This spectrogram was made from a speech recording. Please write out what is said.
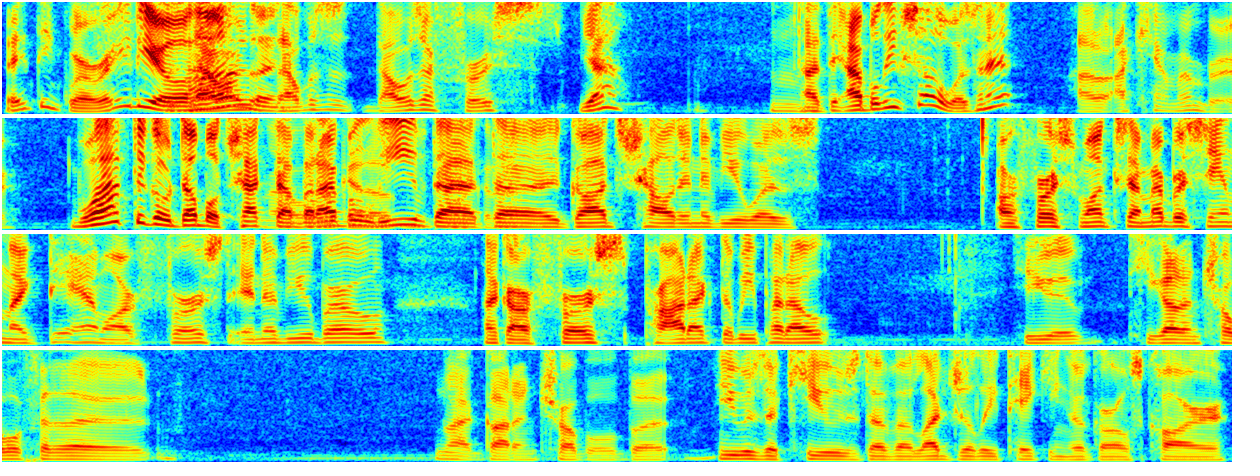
they think we're radio huh? that, Like- that was that was our first. yeah i think i believe so wasn't it I, I can't remember. We'll have to go double check that, but I believe that the God's Child interview was our first one because I remember seeing like, "Damn, our first interview, bro! Like our first product that we put out." He he got in trouble for the. Not got in trouble, but He was accused of allegedly taking a girl's car,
